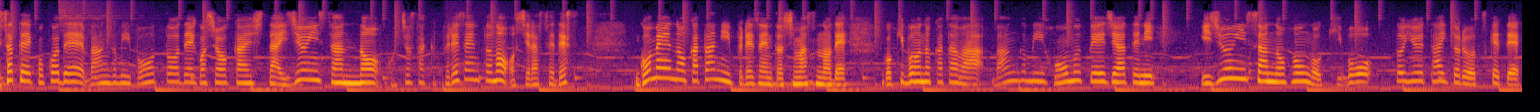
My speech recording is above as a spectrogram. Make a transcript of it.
さてここで番組冒頭でご紹介した伊集院さんのご著作プレゼントのお知らせです。5名の方にプレゼントしますのでご希望の方は番組ホームページ宛てに伊集院さんの本を希望というタイトルをつけて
